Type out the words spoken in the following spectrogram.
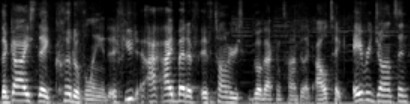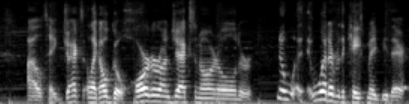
the guys they could have landed. If you, I, I bet if, if Tommy Rees could go back in time, be like, I'll take Avery Johnson, I'll take Jackson, like I'll go harder on Jackson Arnold, or you know whatever the case may be. There,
